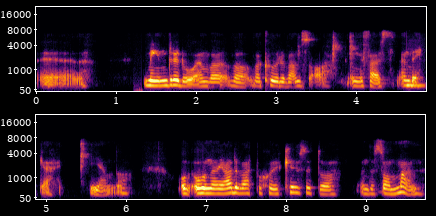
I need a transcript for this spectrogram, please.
eh, mindre då än vad, vad, vad, kurvan sa, ungefär en mm. vecka igen då. Och, och, när jag hade varit på sjukhuset då under sommaren,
